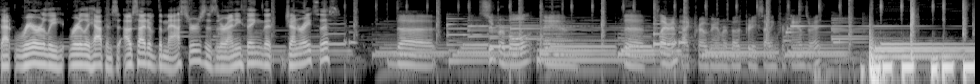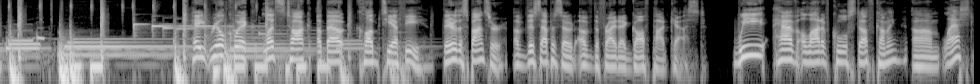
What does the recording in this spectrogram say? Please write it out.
that rarely rarely happens outside of the Masters. Is there anything that generates this? The Super Bowl and the Player Impact Program are both pretty exciting for fans, right? Hey, real quick, let's talk about Club TFE. They're the sponsor of this episode of the Fried Egg Golf Podcast. We have a lot of cool stuff coming. Um, last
